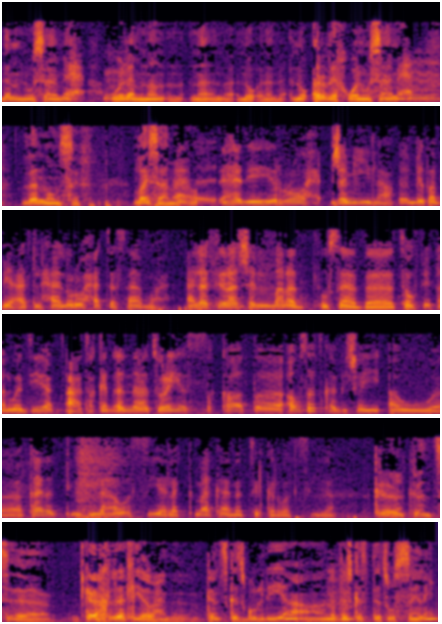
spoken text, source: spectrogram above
لم نسامح ولم نؤرخ ونسامح لن ننصف. الله يسامح هذه الروح جميلة بطبيعة الحال روح التسامح. على فراش المرض أستاذ توفيق الوديع أعتقد أن ثريا السقاط أوصتك بشيء أو كانت لها وصية لك؟ ما كانت تلك الوصية؟ كانت كان خلات لي واحد كانت كتقول لي أنا فاش كتبدأ توصيني.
